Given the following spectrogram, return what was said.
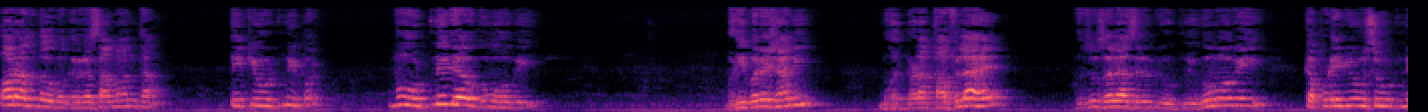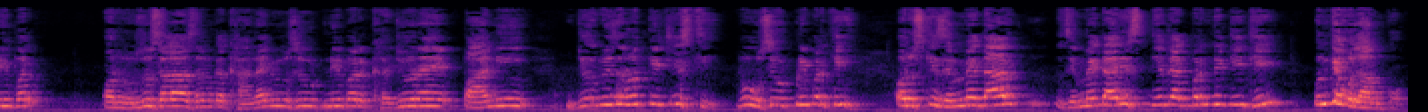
اور حضرت بکر کا سامان تھا۔ ایک ہی اٹھنی پر؟ وہ اٹھنی جو گم ہو گئی۔ بڑی پریشانی، بہت بڑا قافلہ ہے۔ حضور صلی اللہ علیہ وسلم کی اٹھنی گم ہو گئی۔ کپڑے بھی اسی اٹھنی پر، اور حضور صلی اللہ علیہ وسلم کا کھانا بھی اسی اٹھنی پر، کھجوریں، پانی، جو بھی ضرورت کی چیز تھی، وہ اسی اٹھنی پر تھی۔ اور اس کی ذمہ دار، ذمہ داری صدیق اکبر نے کی تھی، ان کے غلام کو۔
